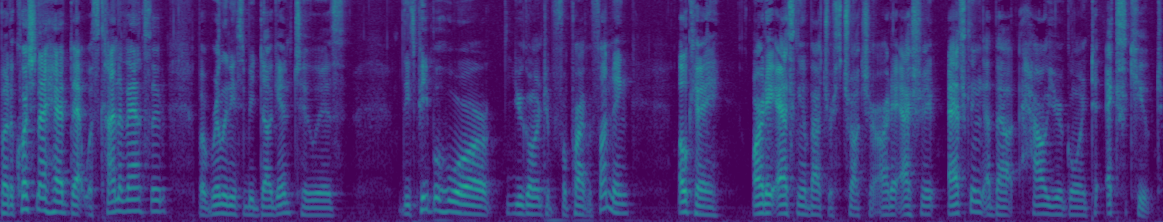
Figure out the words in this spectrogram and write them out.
but a question I had that was kind of answered, but really needs to be dug into is these people who are you're going to for private funding. Okay, are they asking about your structure? Are they actually asking about how you're going to execute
